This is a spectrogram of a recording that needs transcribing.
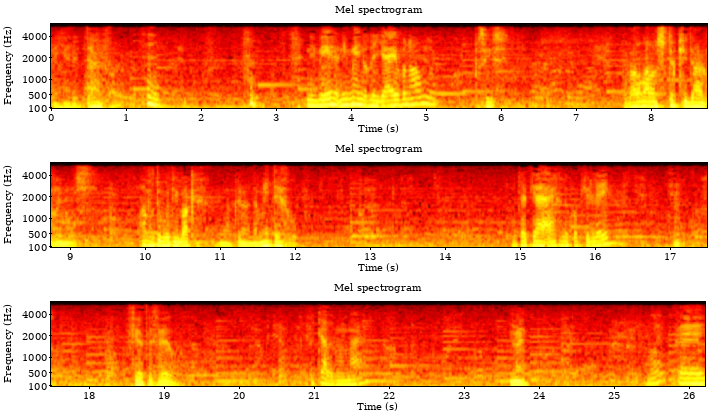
Ben jij de duivel? Hm. Niet meer en niet minder dan jij of een ander. Precies. We hebben allemaal een stukje duivel in ons. Af en toe wordt hij wakker. En dan kunnen we daar niet tegenop. Wat heb jij eigenlijk op je lever? Veel te veel. Vertel het me maar. Nee. Oké.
